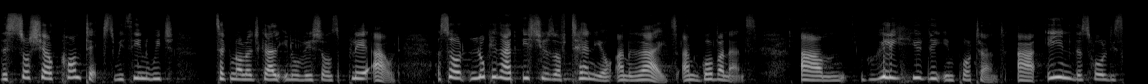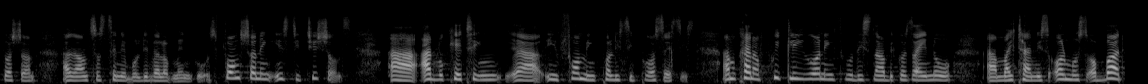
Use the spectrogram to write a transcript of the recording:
the social context within which technological innovations play out. So looking at issues of tenure and rights and governance, um, really hugely important uh, in this whole discussion around sustainable development goals. Functioning institutions, uh, advocating, uh, informing policy processes. I'm kind of quickly running through this now because I know uh, my time is almost up, but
